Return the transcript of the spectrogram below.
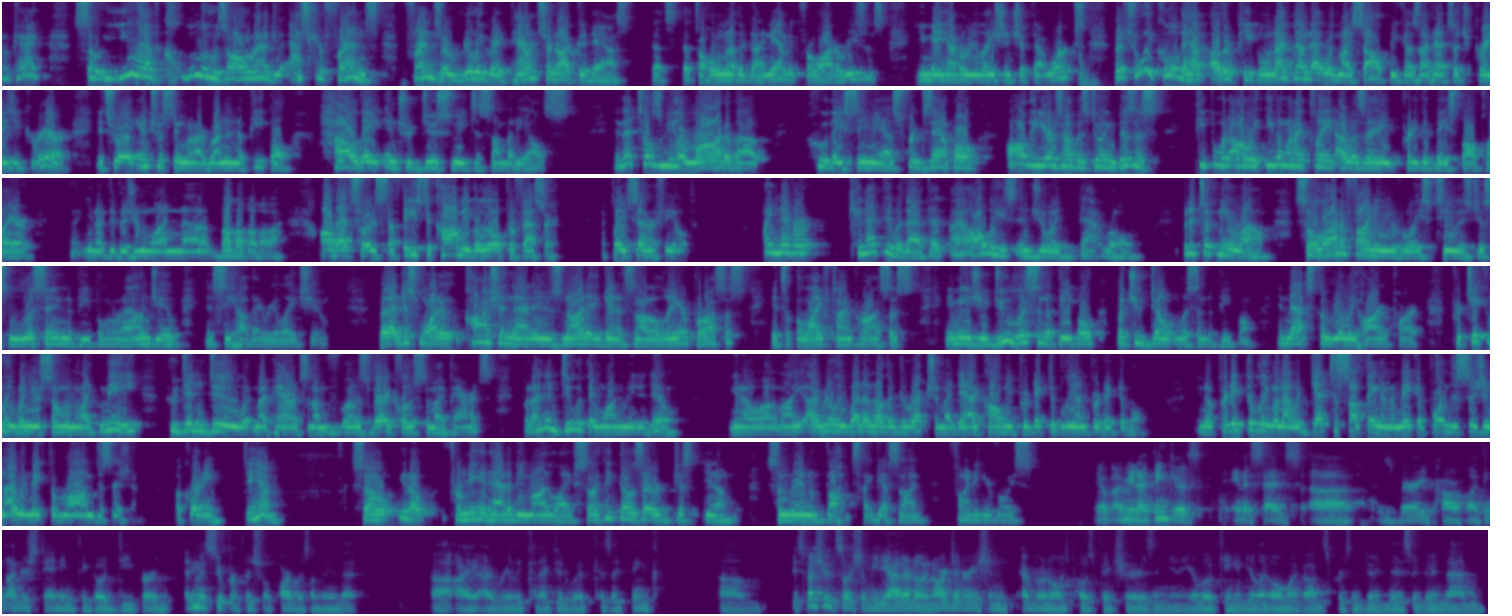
Okay. So you have clues all around you. Ask your friends. Friends are really great. Parents are not good to ask. That's that's a whole other dynamic for a lot of reasons. You may have a relationship that works, but it's really cool to have other people. And I've done that with myself because I've had such a crazy career. It's really interesting when I run into people how they introduce me to somebody else. And that tells me a lot about who they see me as. For example, all the years I was doing business, people would always, even when I played, I was a pretty good baseball player, you know, Division One, uh, blah blah blah blah, all that sort of stuff. They used to call me the little professor. I played center field. I never connected with that. That I always enjoyed that role, but it took me a while. So a lot of finding your voice too is just listening to people around you and see how they relate you. But I just want to caution that it is not, again, it's not a linear process. It's a lifetime process. It means you do listen to people, but you don't listen to people. And that's the really hard part, particularly when you're someone like me who didn't do what my parents, and I'm, i was very close to my parents, but I didn't do what they wanted me to do. You know, um, I, I really went another direction. My dad called me predictably unpredictable. You know, predictably, when I would get to something and make an important decision, I would make the wrong decision, according to him. So, you know, for me, it had to be my life. So I think those are just, you know, some random thoughts, I guess, on finding your voice. Yep. I mean, I think it was, in a sense, uh, it was very powerful. I think understanding to go deeper, and I think the superficial part was something that uh, I, I really connected with because I think, um, especially with social media, I don't know, in our generation, everyone always posts pictures, and you know, you're looking and you're like, oh my god, this person's doing this or doing that, and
